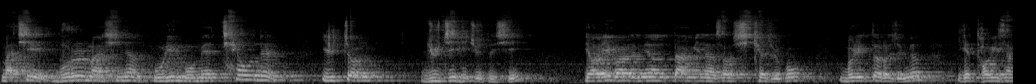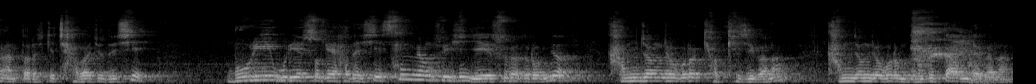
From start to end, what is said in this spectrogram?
마치 물을 마시면 우리 몸의 체온을 일정 유지해 주듯이 열이 받으면 땀이 나서 식혀주고 물이 떨어지면 이게 더 이상 안 떨어지게 잡아주듯이 물이 우리 속에 하듯이 생명수이신 예수가 들어오면 감정적으로 격해지거나 감정적으로 무드 다운되거나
